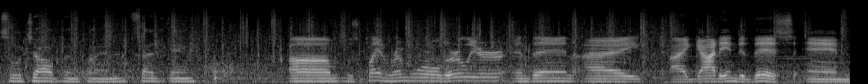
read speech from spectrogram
So what y'all been playing besides the game? Um, was playing RimWorld earlier, and then I I got into this and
